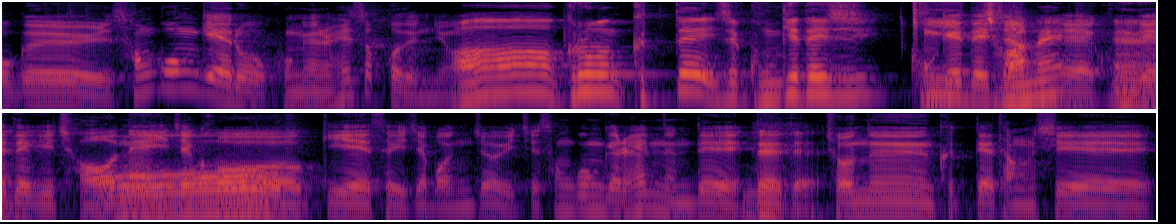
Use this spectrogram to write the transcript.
곡을 성공개로 공연을 했었거든요. 아 그러면 그때 이제 공개되지 전에 않- 예, 공개되기 전에 오. 이제 거기에서 이제 먼저 이제 성공개를 했는데 네. 네네. 저는 그때 당시에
